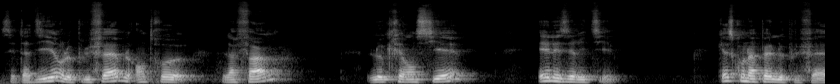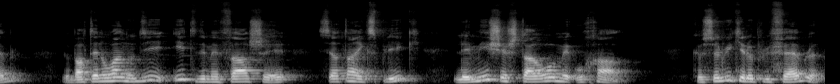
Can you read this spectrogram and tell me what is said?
c'est-à-dire le plus faible entre la femme, le créancier et les héritiers. Qu'est-ce qu'on appelle le plus faible? Le Barthénois nous dit It de certains expliquent les que celui qui est le plus faible,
